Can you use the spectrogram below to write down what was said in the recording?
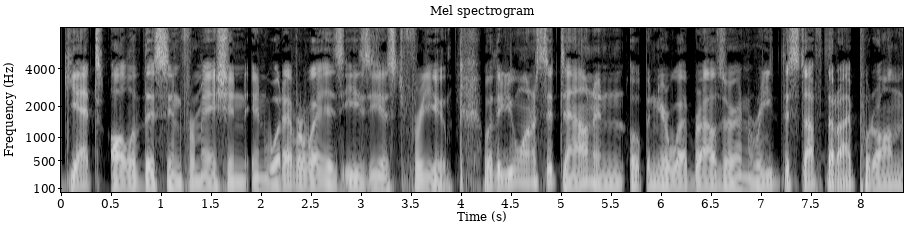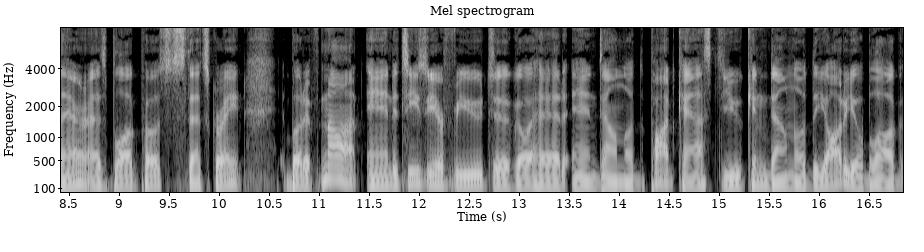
get all of this information in whatever way is easiest for you. Whether you want to sit down and open your web browser and read the stuff that I put on there as blog posts, that's great. But if not, and it's easier for you to go ahead and download the podcast, you can download the audio blog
